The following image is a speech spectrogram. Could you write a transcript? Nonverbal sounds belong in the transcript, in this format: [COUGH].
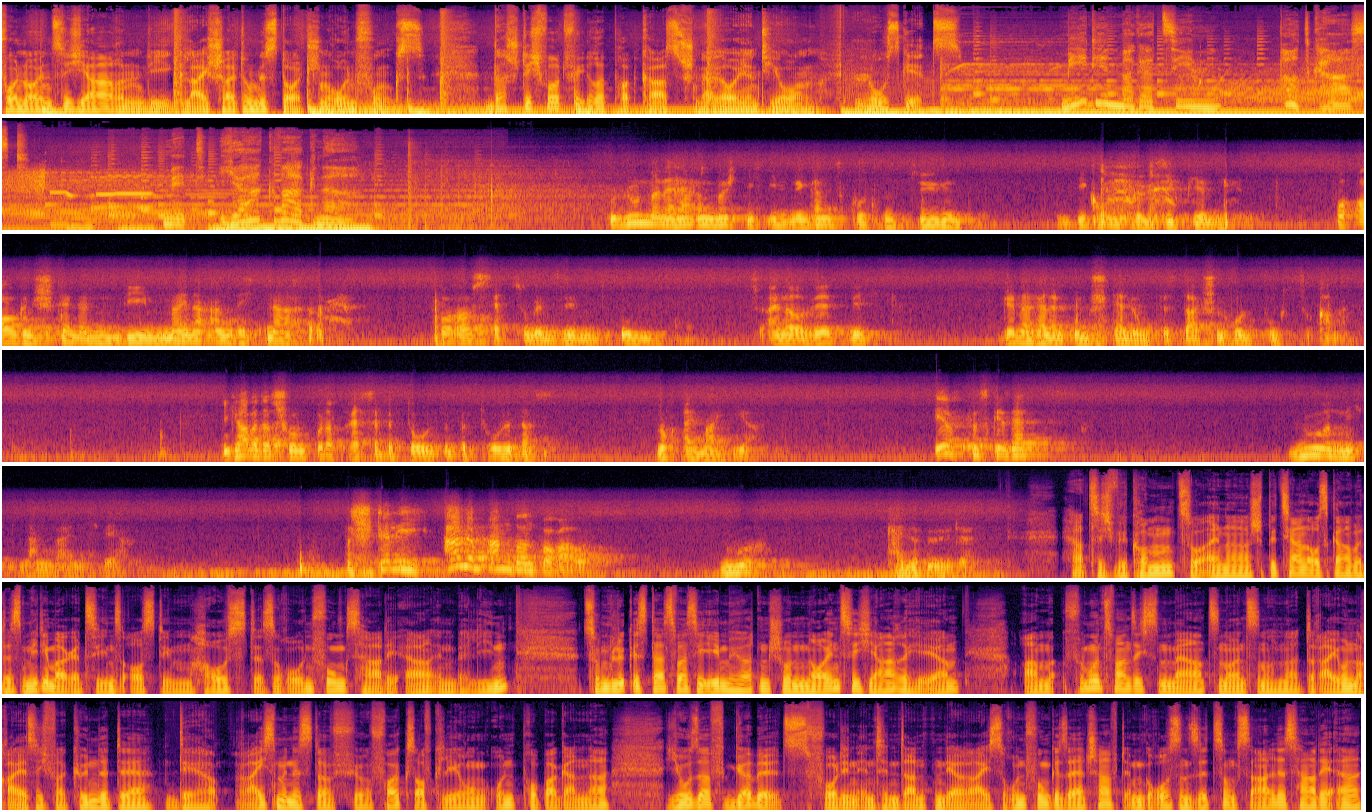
Vor 90 Jahren die Gleichschaltung des deutschen Rundfunks. Das Stichwort für Ihre Podcast Schnellorientierung. Los geht's. Medienmagazin Podcast mit Jörg Wagner. Und nun, meine Herren, möchte ich Ihnen in ganz kurzen Zügen die Grundprinzipien vor Augen stellen, die meiner Ansicht nach Voraussetzungen sind, um zu einer wirklich generellen Umstellung des deutschen Rundfunks zu kommen. Ich habe das schon vor der Presse betont und betone das noch einmal hier. Erstes Gesetz, nur nicht langweilig werden. Das stelle ich allem anderen voraus. Nur keine Öde. Herzlich willkommen zu einer Spezialausgabe des Medienmagazins aus dem Haus des Rundfunks HDR in Berlin. Zum Glück ist das, was Sie eben hörten, schon 90 Jahre her. Am 25. März 1933 verkündete der Reichsminister für Volksaufklärung und Propaganda Josef Goebbels vor den Intendanten der Reichsrundfunkgesellschaft im großen Sitzungssaal des HDR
